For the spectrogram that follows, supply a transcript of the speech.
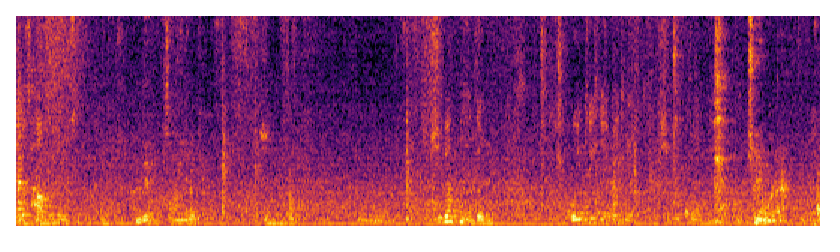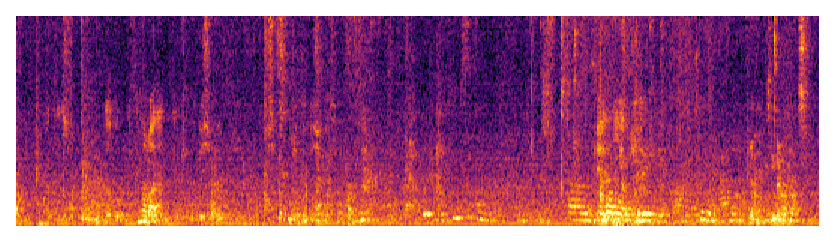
중에 4항 네, 4항 이렇게. 시비아콘 애들 오이텍이나 이런 애들 시비아콘인데 전혀 몰라요. 같은 시 나도 뭐 생각 안 했는데 걔네도 시비아콘 시비아콘이 너무 심했어. 걔네도 2학년. 걔네 군대 가나왔어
